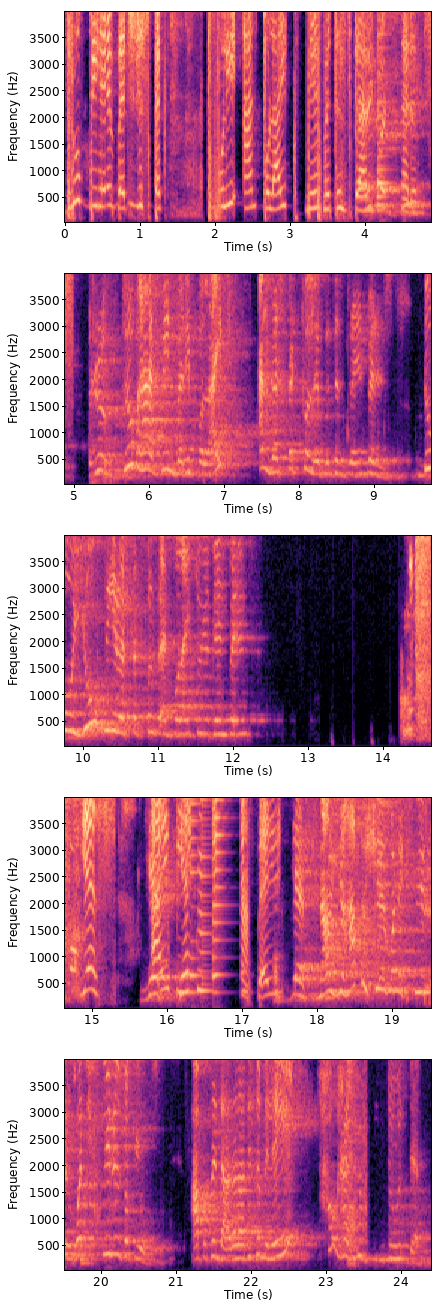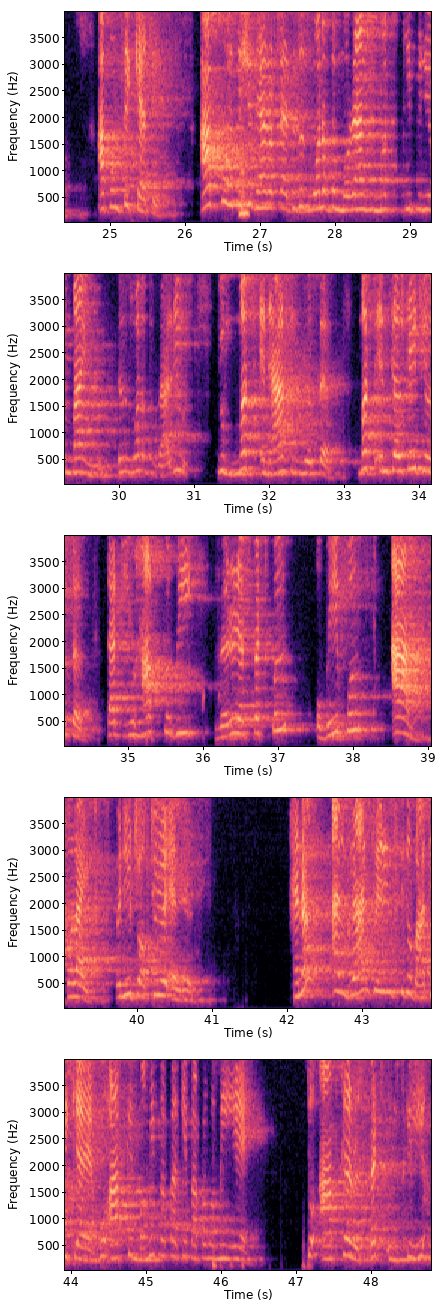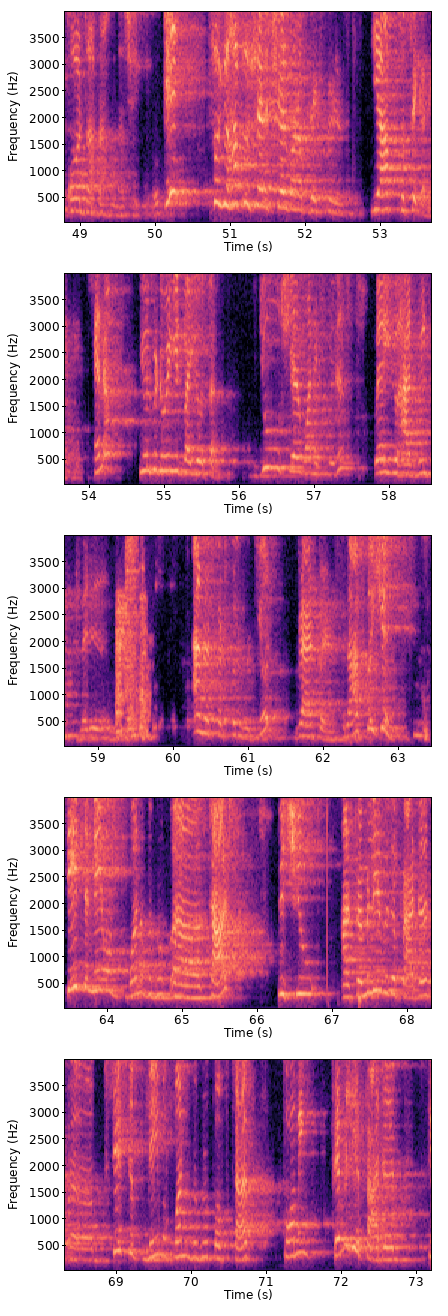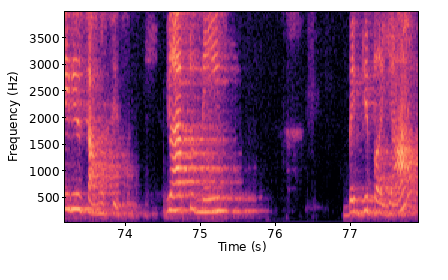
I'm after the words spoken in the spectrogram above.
Dhruv behaved very respectfully and polite way with his grandparents. Dhruv had been very polite and respectful with his grandparents. Do you be respectful and polite to your grandparents? Yes. Yes. I behave very. Yes. Now you have to share one experience, one experience of yours. आप अपने दादा दादी से मिले हैं How have you been to them? आप उनसे कैसे आपको हमेशा ध्यान रखना है This is one of the morale you must keep in your mind. This is one of the values you must enhance in yourself, must inculcate yourself that you have to be very respectful, obeyful and polite when you talk to your elders. है ना? And grand parents की तो बात ही क्या है? वो आपके mummy papa के पापा मम्मी है। तो आपका रिस्पेक्ट उनके लिए और ज़्यादा होना चाहिए okay so you have to share share one of the experience ये आप खुद से करेंगे है ना? You will be doing it by yourself you share one experience where you had been very and respectful with your grandparents. The last question. State the name of one of the group uh, stars which you are familiar with the pattern. Uh, state the name of one of the group of stars forming familiar pattern seen in summer season. You have to name Big Dipper, yeah?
